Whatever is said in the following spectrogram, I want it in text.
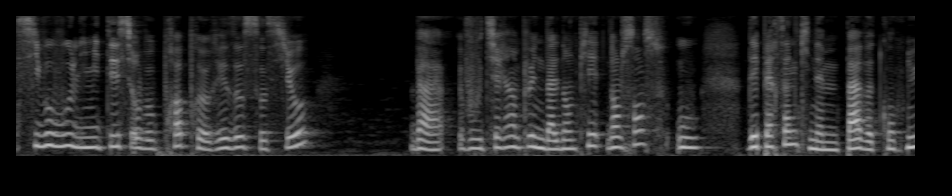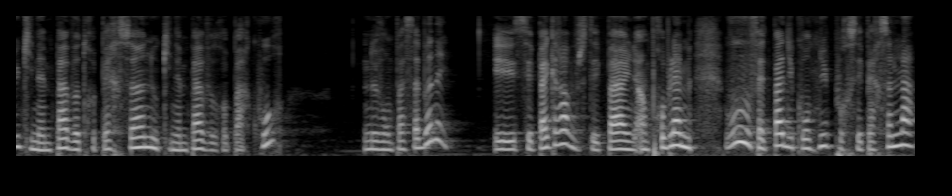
si vous vous limitez sur vos propres réseaux sociaux, bah, vous tirez un peu une balle dans le pied, dans le sens où des personnes qui n'aiment pas votre contenu, qui n'aiment pas votre personne ou qui n'aiment pas votre parcours ne vont pas s'abonner. Et c'est pas grave, c'est pas un problème. Vous, vous faites pas du contenu pour ces personnes-là.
